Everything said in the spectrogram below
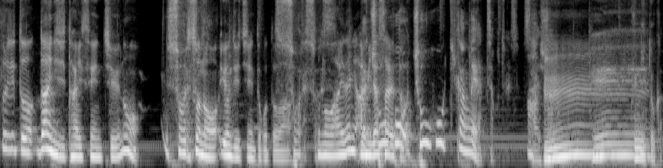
それで言うと第二次大戦中のそうです。その41年ってことはそうですその間に編み出された。諜報機関がやってたことなんですよ最初国とか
